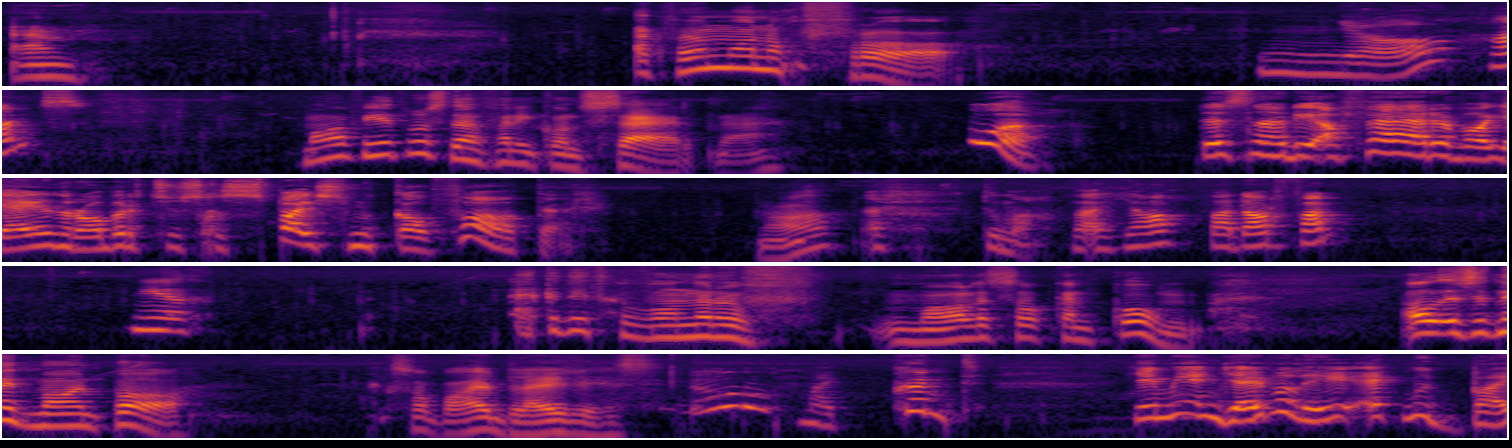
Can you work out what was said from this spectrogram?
Ehm Ek wou maar nog vra. Ja, Hans. Maar weet ons dan van die konsert, né? O, dis nou die affære waar jy en Robert soos gespuis moet kalfater. Nou? Ag, toe maar. Wat ja, wat daarvan? Nee. ek- Ek het net gewonder of Male sal kan kom. Al is dit net ma en pa. Ek sal baie bly wees. O, my kind. Jy meen jy wil hê ek moet by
